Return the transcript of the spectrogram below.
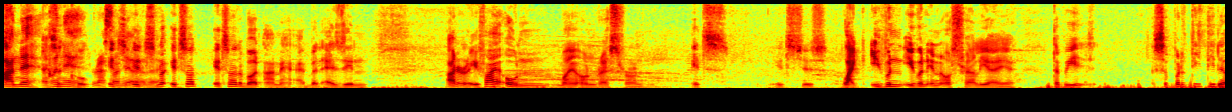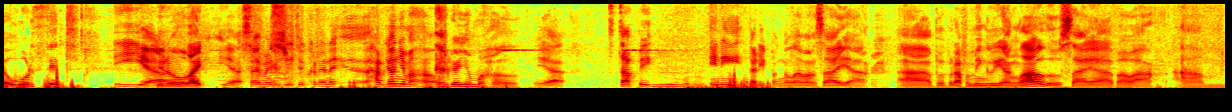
Aneh, as aneh, a cook, rasanya it's, it's aneh. not it's not it's not about aneh, but as in I don't know. If I own my own restaurant, it's it's just like even even in Australia ya. Tapi seperti tidak worth it. Iya. You know, like Iya, saya begitu karena eh, harganya mahal. harganya mahal. Iya. Tetapi Hmm. ini dari pengalaman saya, uh, beberapa minggu yang lalu saya bawa um,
